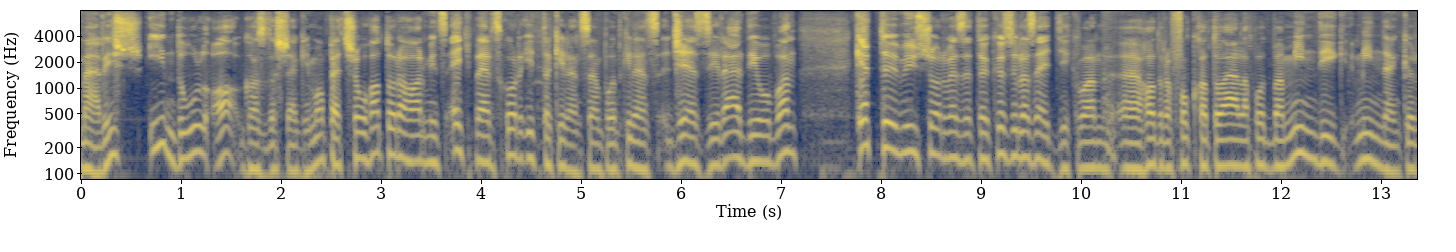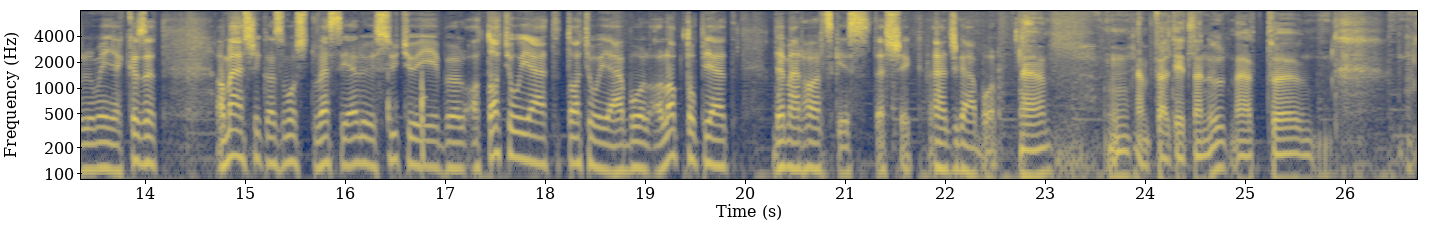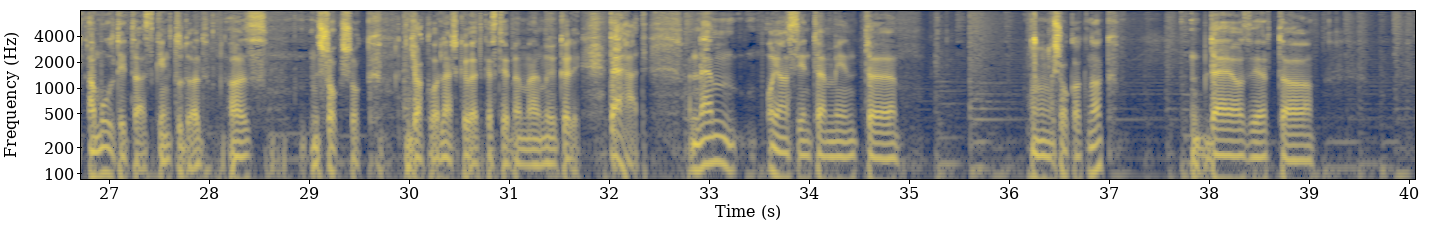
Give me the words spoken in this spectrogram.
Már is indul a gazdasági Mapet Show 6 óra 31 perckor itt a 90.9 Jazzy Rádióban. Kettő műsorvezető közül az egyik van uh, hadra fogható állapotban mindig, minden körülmények között. A másik az most veszi elő szütyőjéből a tatyóját, tatyójából a laptopját, de már harckész, tessék, Ács Gábor. Nem feltétlenül, mert e, a multitasking, tudod, az sok-sok gyakorlás következtében már működik. Tehát nem olyan szinten, mint uh, sokaknak, de azért a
